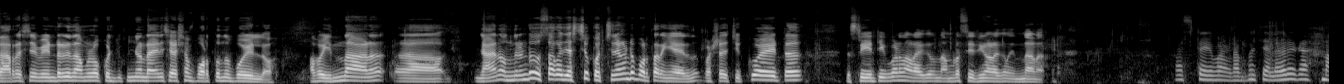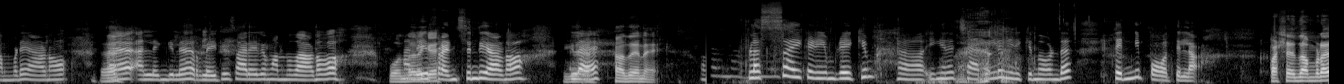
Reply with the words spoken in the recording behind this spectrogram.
കാരണം വെച്ചാൽ വീണ്ടും നമ്മൾ കുഞ്ഞ് കുഞ്ഞുണ്ടായതിനു ശേഷം പുറത്തൊന്നും പോയില്ലോ. അപ്പോൾ ഇന്നാണ് ഞാൻ ഒന്ന് രണ്ട് ദിവസമൊക്കെ ജസ്റ്റ് കൊച്ചിനെ കൊണ്ട് പുറത്തിറങ്ങിയായിരുന്നു. പക്ഷേ ചിക്കുമായിട്ട് സ്റ്റേറ്റിൽ കൂടെ നടക്കുന്നത് നമ്മുടെ സ്റ്റേറ്റിൽ നടക്കുന്നത് ഇന്നാണ്. ഫസ്റ്റ് ടൈമാണ് അപ്പോൾ ചിലവരൊക്കെ നമ്മുടെ ആണോ അല്ലെങ്കിൽ റിലേറ്റീവ്സ് ആരെങ്കിലും വന്നതാണോ? ഫ്രണ്ട്സിന്റെ ആണോ അല്ലേ? അത് പ്ലസ് ആയി കഴിയുമ്പോഴേക്കും ഇങ്ങനെ ചരൽ വിരിക്കുന്നതുകൊണ്ട് തെന്നിപ്പോകത്തില്ല പക്ഷേ നമ്മുടെ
